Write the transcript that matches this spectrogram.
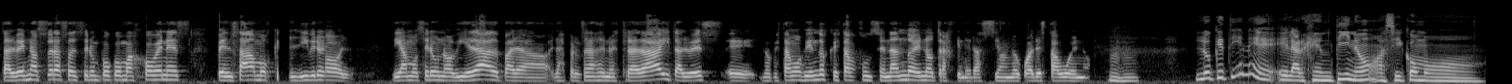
tal vez nosotras al ser un poco más jóvenes pensábamos que el libro digamos, era una obviedad para las personas de nuestra edad y tal vez eh, lo que estamos viendo es que está funcionando en otra generación, lo cual está bueno. Lo que tiene el argentino, así como,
